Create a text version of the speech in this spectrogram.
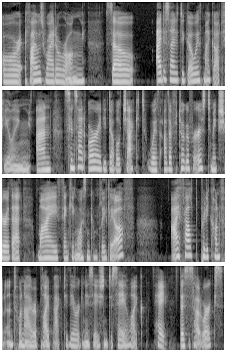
or if I was right or wrong. So I decided to go with my gut feeling. And since I'd already double checked with other photographers to make sure that my thinking wasn't completely off, I felt pretty confident when I replied back to the organization to say, like, hey, this is how it works.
